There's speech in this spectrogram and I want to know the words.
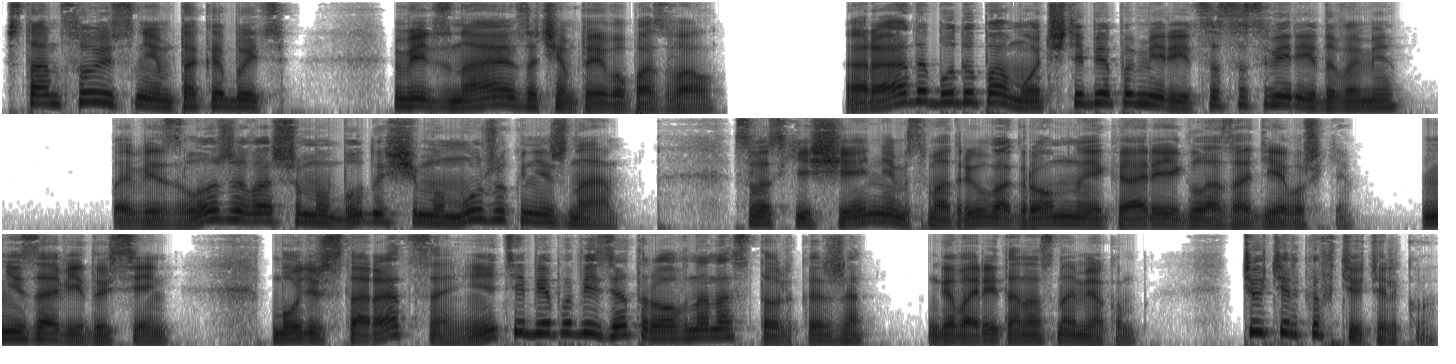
Станцую с ним, так и быть. Ведь знаю, зачем ты его позвал. Рада буду помочь тебе помириться со Сверидовыми». «Повезло же вашему будущему мужу, княжна». С восхищением смотрю в огромные карие глаза девушки. «Не завидуй, Сень. Будешь стараться, и тебе повезет ровно настолько же», — говорит она с намеком. «Тютелька в тютельку».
